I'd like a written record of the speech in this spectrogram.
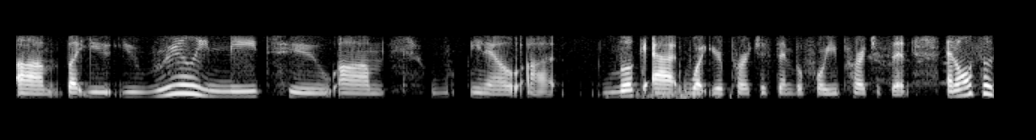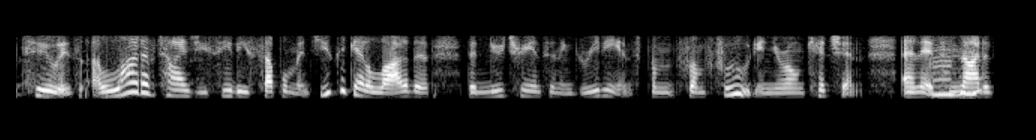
Um but you you really need to um you know uh look at what you're purchasing before you purchase it. And also too is a lot of times you see these supplements, you could get a lot of the the nutrients and ingredients from from food in your own kitchen and it's mm-hmm. not as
